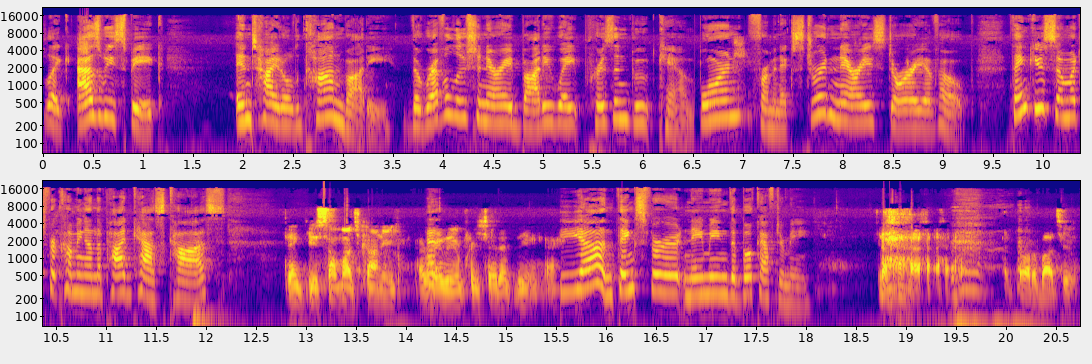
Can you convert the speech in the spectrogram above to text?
like as we speak entitled Con Body, the revolutionary bodyweight prison boot camp, born from an extraordinary story of hope. Thank you so much for coming on the podcast, Coss. Thank you so much, Connie. I really appreciate it being there. Yeah, and thanks for naming the book after me. I thought about you.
